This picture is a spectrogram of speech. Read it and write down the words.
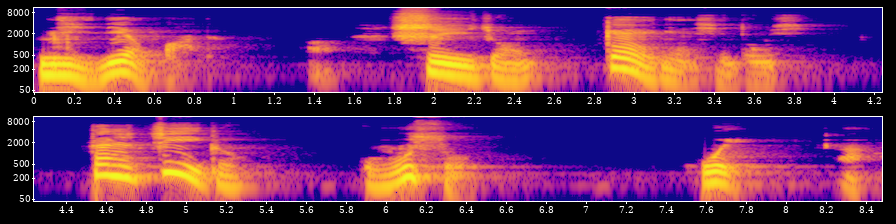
理念化的啊，是一种概念性东西。但是这个无所谓啊，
